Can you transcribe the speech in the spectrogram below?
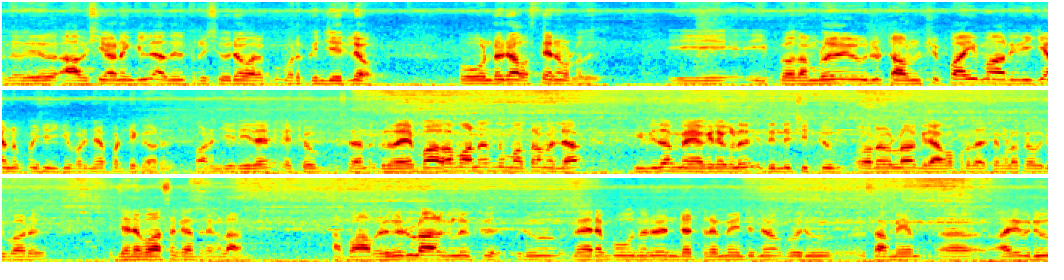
അത് ഒരു ആവശ്യമാണെങ്കിൽ അത് തൃശ്ശൂരോ വടക്കുംചേരിയിലോ പോകേണ്ട ഒരു അവസ്ഥയാണ് ഉള്ളത്. ഈ ഇപ്പോൾ നമ്മൾ ഒരു ടൗൺഷിപ്പായി മാറിയിരിക്കുകയാണ് ഇപ്പോൾ ശരിക്കും പറഞ്ഞാൽ പട്ടിക്കാട്. പഴഞ്ചേരിയിലെ ഏറ്റവും ഹൃദയഭാഗമാണെന്ന് മാത്രമല്ല വിവിധ മേഖലകൾ ഇതിന്റെ ചുറ്റും അവിടെയുള്ള ഗ്രാമപ്രദേശങ്ങളൊക്കെ ഒരുപാട് ജനവാസ കേന്ദ്രങ്ങളാണ്. അപ്പോൾ അവരിലുള്ള ആളുകൾക്ക് ഒരു നേരം പോകുന്ന ഒരു ഒരു സമയം ഒരു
